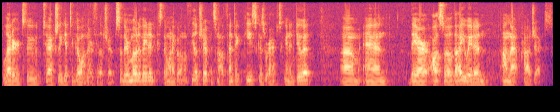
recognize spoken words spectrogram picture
letter to, to actually get to go on their field trip. So they're motivated because they want to go on the field trip. It's an authentic piece because we're actually going to do it. Um, and they are also evaluated on that project.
